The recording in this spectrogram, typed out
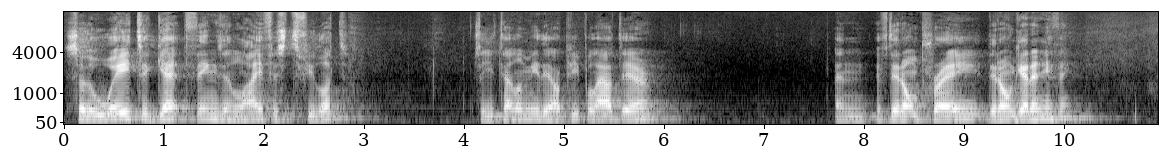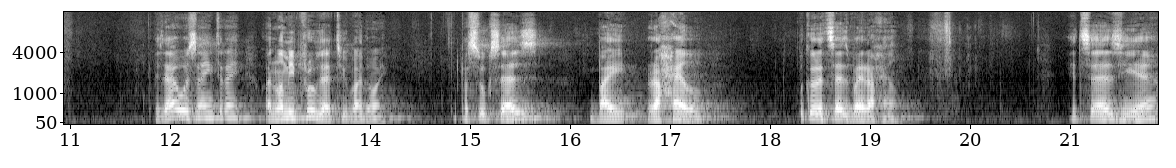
so the way to get things in life is tefillot. So you're telling me there are people out there, and if they don't pray, they don't get anything? Is that what we're saying today? And let me prove that to you, by the way. The pasuk says by Rachel. Look what it says by Rachel. It says here,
